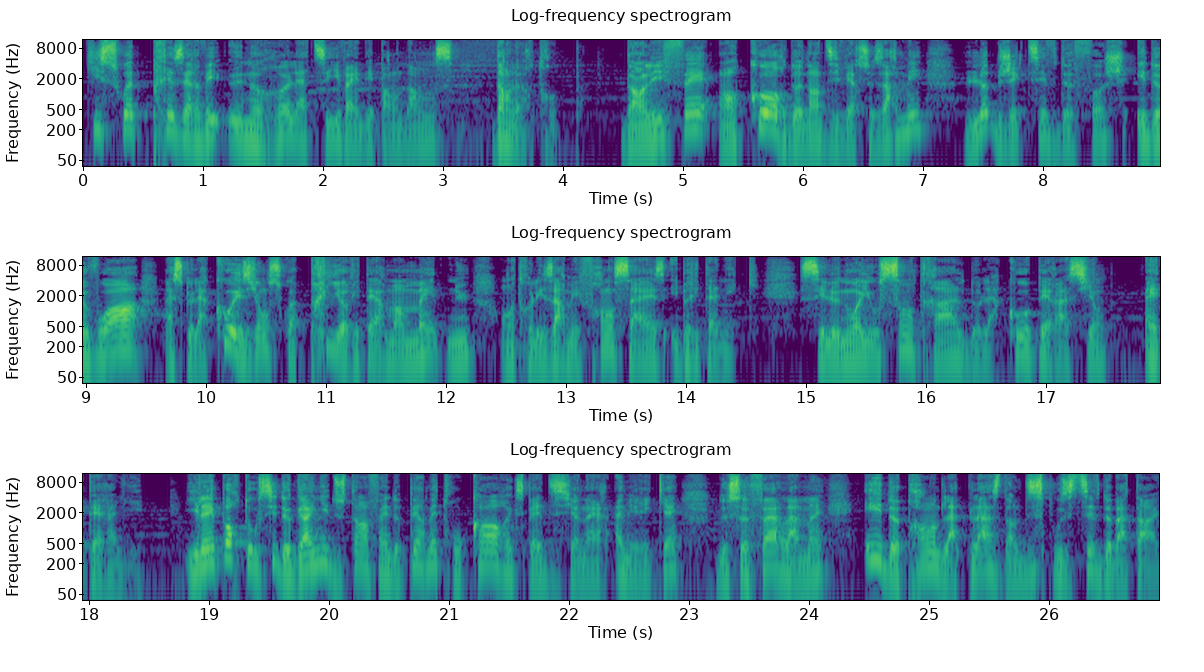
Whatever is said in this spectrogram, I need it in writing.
qui souhaitent préserver une relative indépendance dans leurs troupes. Dans les faits, en coordonnant diverses armées, l'objectif de Foch est de voir à ce que la cohésion soit prioritairement maintenue entre les armées françaises et britanniques. C'est le noyau central de la coopération interalliée. Il importe aussi de gagner du temps afin de permettre au corps expéditionnaire américain de se faire la main et de prendre la place dans le dispositif de bataille.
